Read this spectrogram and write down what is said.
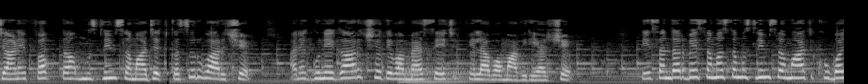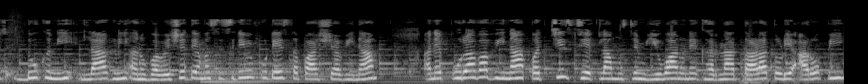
જાણે ફક્ત મુસ્લિમ સમાજ જ કસૂરવાર છે અને ગુનેગાર છે તેવા મેસેજ ફેલાવવામાં આવી રહ્યા છે. તે સંદર્ભે સમસ્ત મુસ્લિમ સમાજ ખૂબ જ દુઃખની લાગણી અનુભવે છે. તેમજ સીસીટીવી ફૂટેજ તપાસ્યા વિના અને પુરાવા વિના પચીસ જેટલા મુસ્લિમ યુવાનોને ઘરના તાળા તોડી આરોપી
